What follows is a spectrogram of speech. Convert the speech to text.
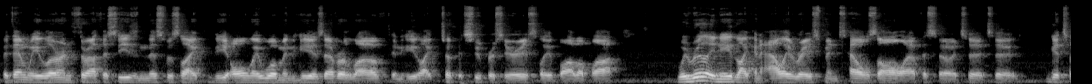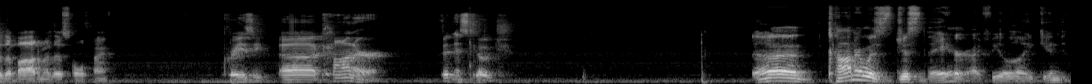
But then we learned throughout the season this was like the only woman he has ever loved, and he like took it super seriously. Blah blah blah. We really need like an Aly Raisman tells all episode to to get to the bottom of this whole thing. Crazy. Uh, Connor, fitness coach. Uh, Connor was just there. I feel like, and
